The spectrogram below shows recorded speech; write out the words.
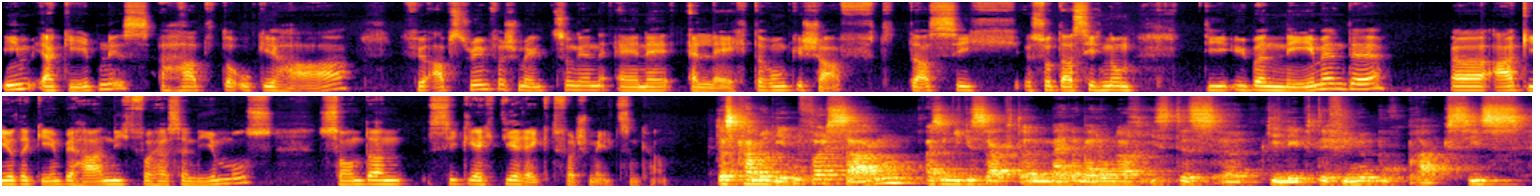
im Ergebnis hat der OGH für Upstream-Verschmelzungen eine Erleichterung geschafft, dass sich, sodass sich nun die übernehmende äh, AG oder GmbH nicht vorher sanieren muss, sondern sie gleich direkt verschmelzen kann. Das kann man jedenfalls sagen. Also wie gesagt, äh, meiner Meinung nach ist es äh, gelebte Firmenbuchpraxis,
